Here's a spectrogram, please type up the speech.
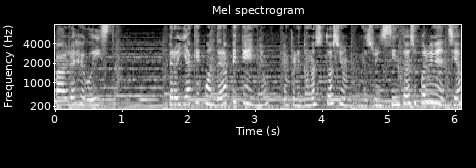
Pablo es egoísta, pero ya que cuando era pequeño enfrentó una situación donde su instinto de supervivencia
